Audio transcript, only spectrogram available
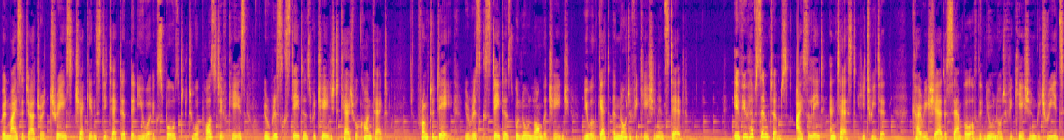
when MySejahtera Trace check ins detected that you were exposed to a positive case, your risk status would change to casual contact. From today, your risk status will no longer change. You will get a notification instead. If you have symptoms, isolate and test, he tweeted. Khairy shared a sample of the new notification which reads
